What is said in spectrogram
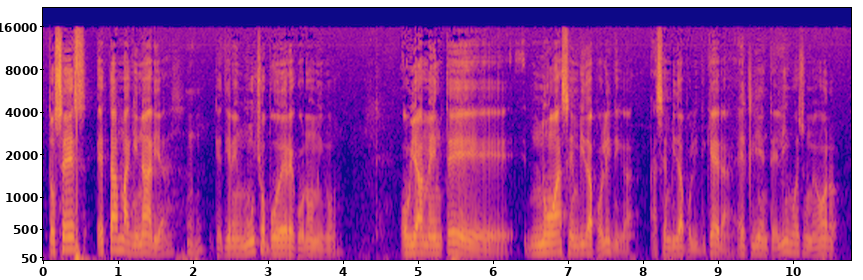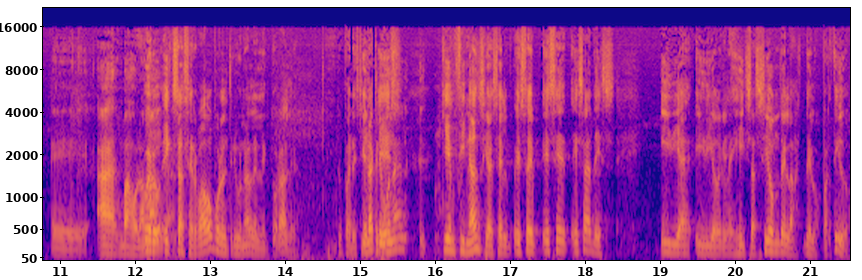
Entonces, estas maquinarias, que tienen mucho poder económico, obviamente no hacen vida política, hacen vida politiquera. El clientelismo es su mejor eh, bajo la Pero exacerbado por el Tribunal Electoral. ¿eh? Me pareciera que es eh, quien financia ese, esa desideologización de, de los partidos.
